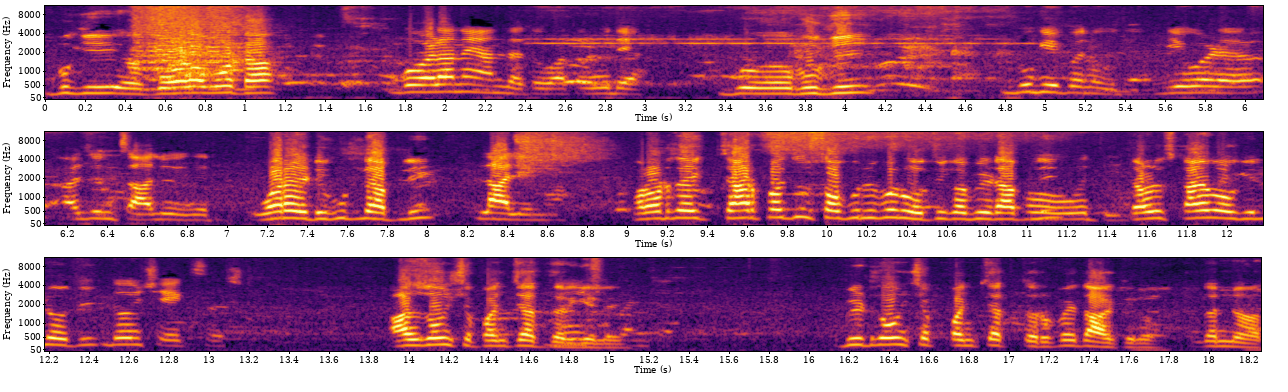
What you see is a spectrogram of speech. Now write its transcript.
बुगी गोळा मोठा? गोळा नाही आणला तो आता उद्या. बु- बुगी बुगी पण उद्या. निवड अजून चालू आहे घरी. व्हरायटी कुठली आपली? लालिमा. मला वाटतं एक चार पाच दिवसापूर्वी पण होती का बीड आपली? हो, होती. त्यावेळेस काय भाव गेली होती? दोनशे एकसष्ट. आज दोनशे पंच्याहत्तर दोनशे गेले पंच्याहत्तर. बीट दोनशे पंच्याहत्तर रुपये दहा किलो. धन्यवाद.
